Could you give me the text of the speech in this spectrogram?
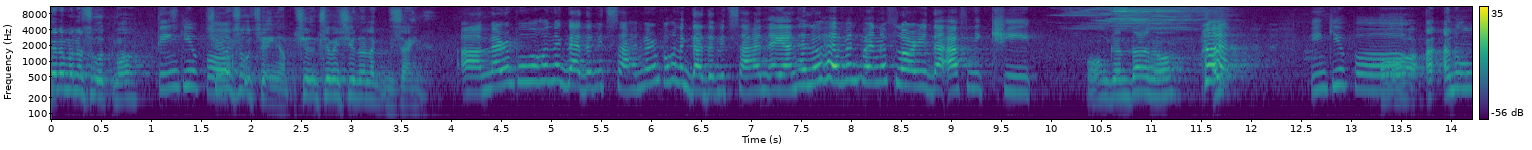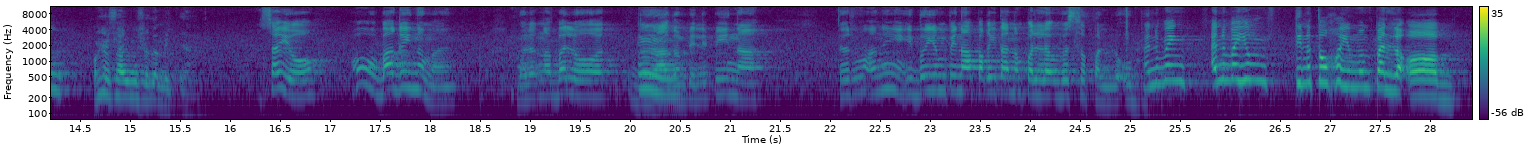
ganda naman ang suot mo. Thank you po. Sino nagsuot sa inyo? Sino, sino, sino nag-design? Ah, meron po ako nagdadamit sa akin. Meron po ako nagdadamit sa akin. Ayan, Hello Heaven Pena, Florida, Afnic Cheek. Oh, ang ganda, no? Thank you po. Oo. A- anong masasabi mo sa damit niya? Sa'yo, oh, bagay naman. Balot na balot, dalagang Pilipina. Pero ano eh, iba yung pinapakita ng panlabas sa panloob. Ano ba yung, ano ba yung tinutukoy mong panloob?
